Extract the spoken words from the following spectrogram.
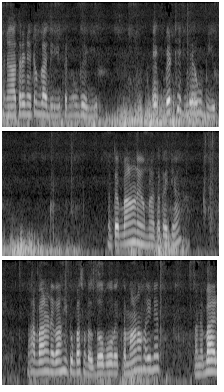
અને આ ત્રણે ટબલા જેવી થઈને ઊભે ગયું. એક બેઠી જ બે ઊભ્યું તો બારણે હમણાં તો કાઢ્યા આ બારણે વાહી તું પાછો તો દો બહુ એક તો માણસ હોય ને. અને બહાર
